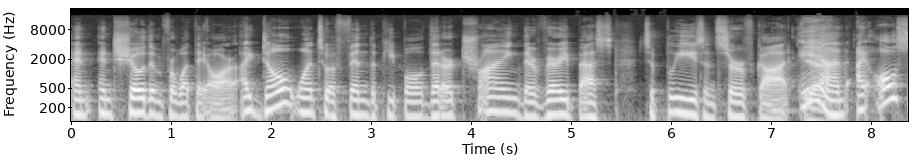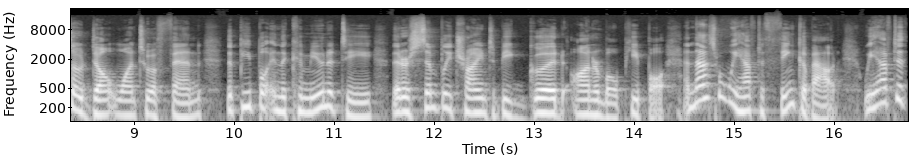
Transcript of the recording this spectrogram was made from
and and show them for what they are. I don't want to offend the people that are trying their very best to please and serve God. Yeah. And I also don't want to offend the people in the community that are simply trying to be good, honorable people. And that's what we have to think about. We have to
